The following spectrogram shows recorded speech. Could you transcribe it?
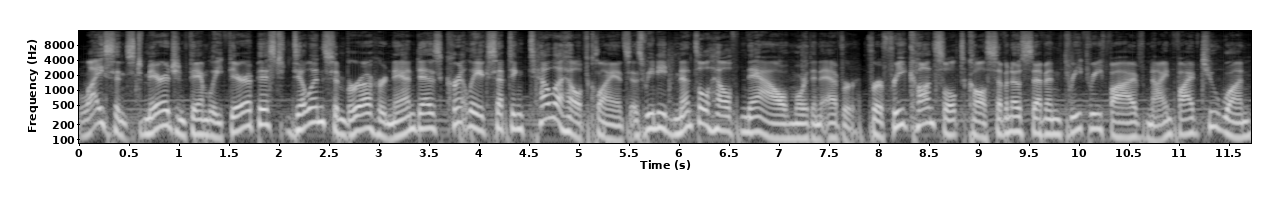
Licensed marriage and family therapist Dylan Simbura Hernandez currently accepting telehealth clients as we need mental health now more than ever. For a free consult, call 707 335 9521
